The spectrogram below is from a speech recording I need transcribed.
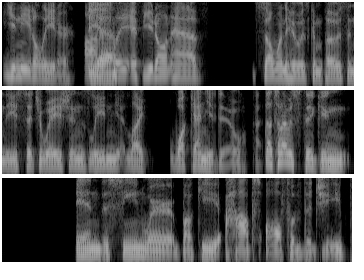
You need a leader. Yeah. Honestly, if you don't have someone who is composed in these situations leading you, like, what can you do? that's what i was thinking in the scene where bucky hops off of the jeep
